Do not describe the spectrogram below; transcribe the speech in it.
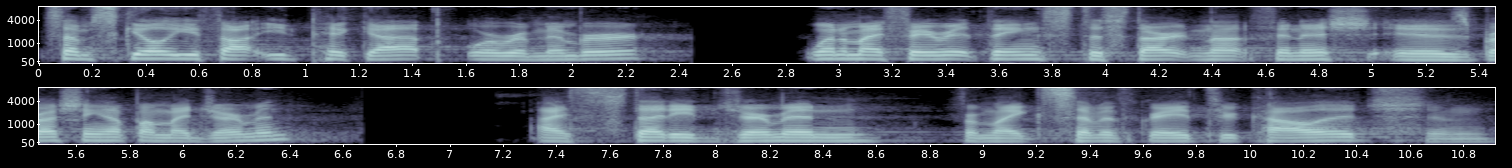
some skill you thought you'd pick up or remember one of my favorite things to start and not finish is brushing up on my German. I studied German from like seventh grade through college, and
